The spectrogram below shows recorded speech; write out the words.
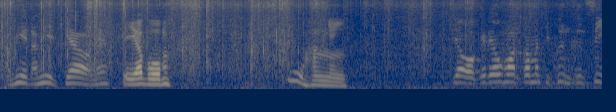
เอามีดเอามีดแก้วไหมนี่ครับผม อู้หางไงเดี๋ยวออกเดี๋ยวหมดก็มันจะขึ้นขึ้นสิ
